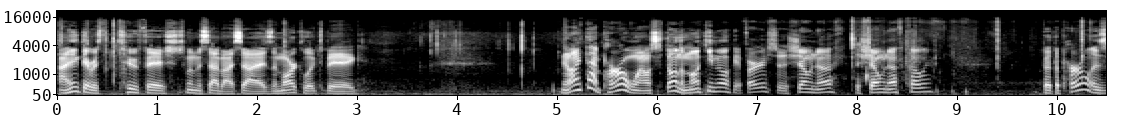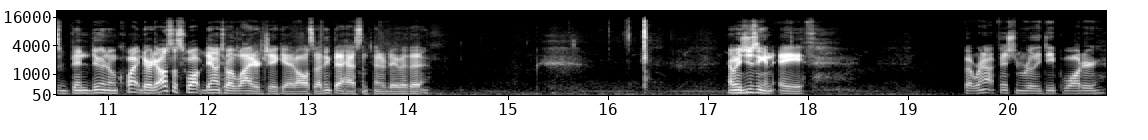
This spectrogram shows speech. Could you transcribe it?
I think there was two fish swimming side by side. The mark looked big. Now, like that pearl one, I was throwing the monkey milk at first, the show enough, the show enough color. But the pearl has been doing them quite dirty. I also swapped down to a lighter jig head also. I think that has something to do with it. I was using an eighth, but we're not fishing really deep water,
